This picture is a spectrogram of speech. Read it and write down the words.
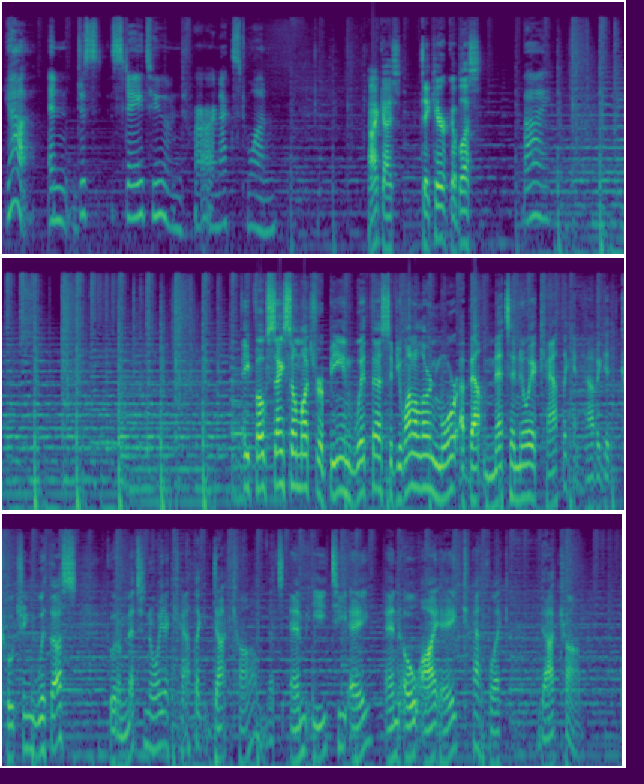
yeah, and just stay tuned for our next one. All right, guys. Take care. God bless. Bye. Hey, folks, thanks so much for being with us. If you want to learn more about Metanoia Catholic and how to get coaching with us, go to metanoiacatholic.com. That's M E T A N O I A Catholic.com.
